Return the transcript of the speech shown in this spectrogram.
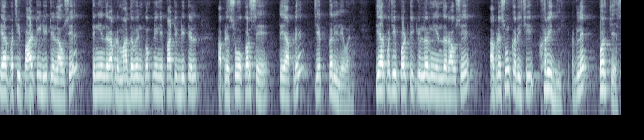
ત્યાર પછી પાર્ટી ડિટેલ આવશે, તેની અંદર આપણે માધવેન કંપનીની પાર્ટી ડિટેલ આપણે શો કરશે, તે આપણે ચેક કરી લેવાની. ત્યાર પછી પર્ટિક્યુલરની અંદર આવશે આપણે શું કરી છીએ? ખરીદી, એટલે પરચેસ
